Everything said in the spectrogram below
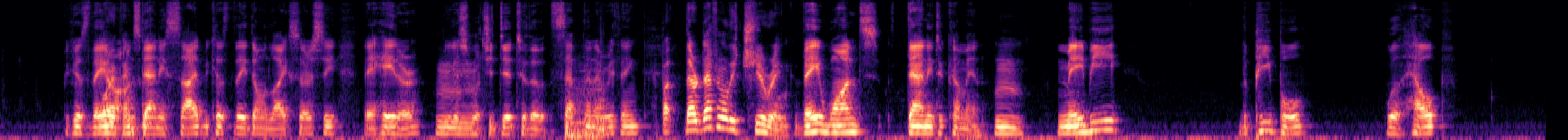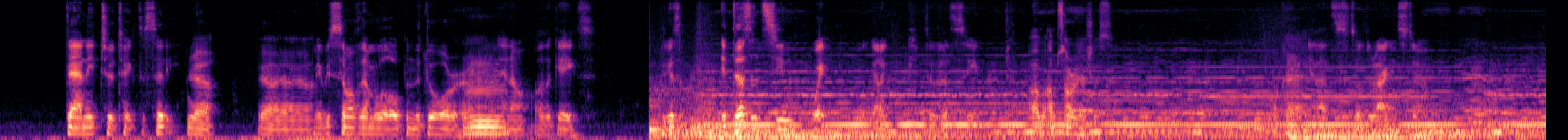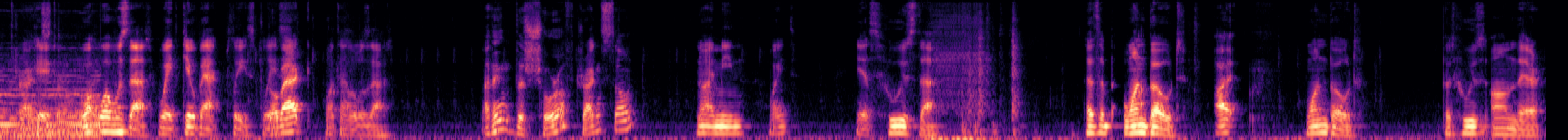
because they Oh, are on so? danny's side because they don't like cersei they hate her because Hmm. what she did to the sept and everything But they're definitely cheering. they want danny to come in Hmm. maybe the people will help Danny to take the city. Yeah, yeah, yeah, yeah. Maybe some of them will open the door, or, Mm. you know, or the gates. Because it doesn't seem. Wait, we're gonna keep to that scene. Um, I'm sorry, I just. Okay. Yeah, that's still Dragonstone. Okay, what what was that? Wait, go back, please, please. Go back. What the hell was that? I think the shore of Dragonstone. No, I mean, wait. Yes, who is that? That's a one boat. I One boat. But who's on there?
